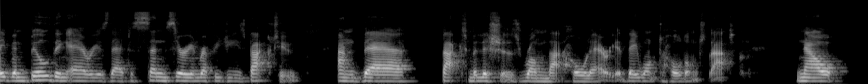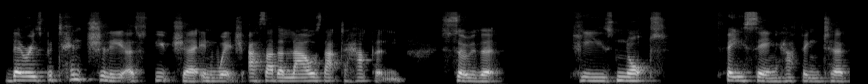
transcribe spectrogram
They've been building areas there to send Syrian refugees back to, and their backed militias run that whole area. They want to hold on to that. Now, there is potentially a future in which Assad allows that to happen so that he's not facing having to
